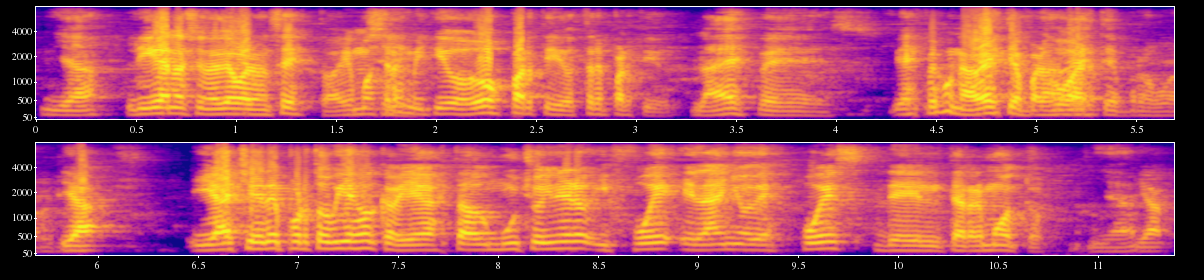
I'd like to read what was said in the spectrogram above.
Ya, Liga Nacional de Baloncesto. Habíamos Sí. transmitido dos partidos, tres partidos. la ESPE es La ESPE es una bestia para una jugar. bestia para jugar. Ya. Y HR Puerto Viejo que había gastado mucho dinero y fue el año después del terremoto. Ya. Ya.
